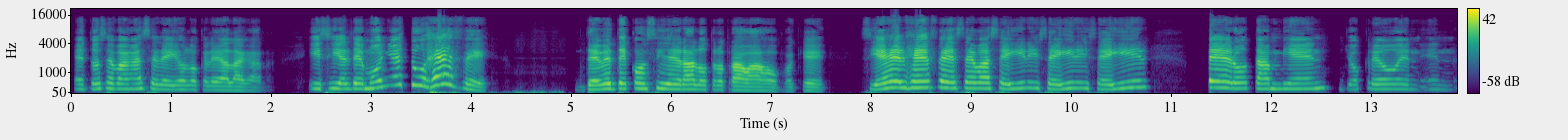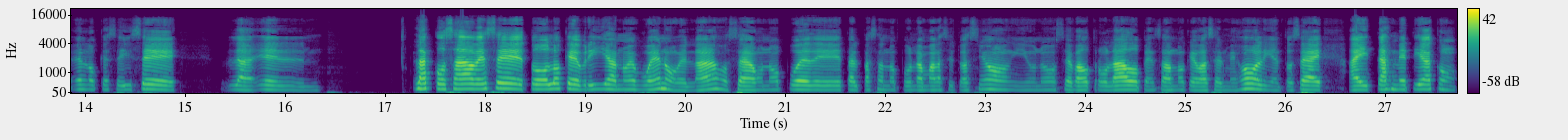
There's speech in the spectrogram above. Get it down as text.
entonces van a hacer ellos lo que le da la gana. Y si el demonio es tu jefe, debes de considerar otro trabajo, porque si es el jefe, ese va a seguir y seguir y seguir, pero también yo creo en, en, en lo que se dice la, el, la cosa a veces todo lo que brilla no es bueno, ¿verdad? O sea, uno puede estar pasando por una mala situación y uno se va a otro lado pensando que va a ser mejor y entonces ahí, ahí estás metida con,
